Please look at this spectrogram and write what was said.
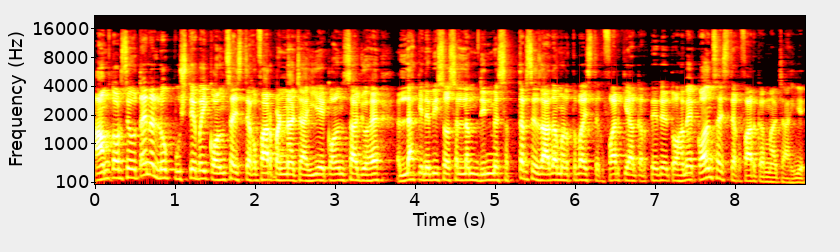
आमतौर से होता है ना, लोग पूछते भाई, कौन सा इस्तफार पढ़ना चाहिए? कौन सा जो है, अल्लाह के नबी वसल्लम दिन में सत्तर से ज़्यादा मरतबा इस्तफार किया करते थे तो हमें कौन सा इस्तफार करना चाहिए?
